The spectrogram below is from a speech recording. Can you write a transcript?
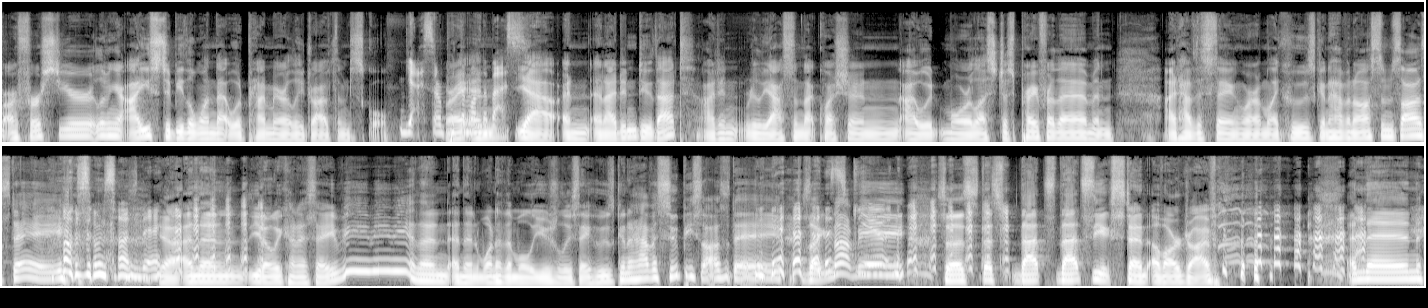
our first year living here i used to be the one that would primarily drive them to school yes, or put right them on the bus. yeah and and i didn't do that i didn't really ask them that question i would more or less just pray for them and i'd have this thing where i'm like who's gonna have an awesome sauce day? Awesome sauce day. yeah and then you know we kind of say me me me and then and then one of them will usually say who's gonna have a soupy sauce day? It's like That's not me. so it's, that's that's that's the extent of our drive and then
